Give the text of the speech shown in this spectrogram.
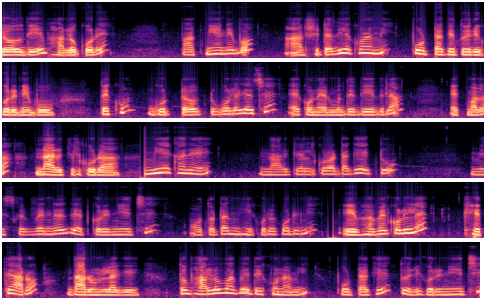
জল দিয়ে ভালো করে পাক নিয়ে নেব আর সেটা দিয়ে এখন আমি পুরটাকে তৈরি করে নেব। দেখুন, গুড়টাও একটু গলে গেছে, এখন এর মধ্যে দিয়ে দিলাম একমালা নারকেল কুড়া। আমি এখানে নারকেল কুড়াটাকে একটু মিক্সার গ্রাইন্ডার গ্রেড করে নিয়েছি। অতটা মিহি করে করিনি। এভাবে করলে খেতে আরও দারুণ লাগে। তো ভালোভাবে দেখুন আমি পোরটাকে তৈরি করে নিয়েছি।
